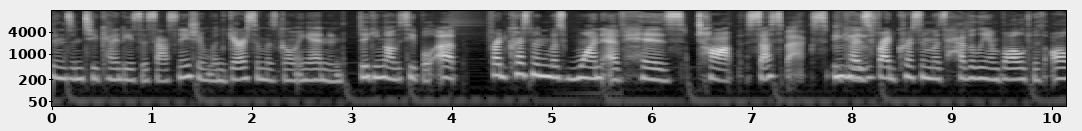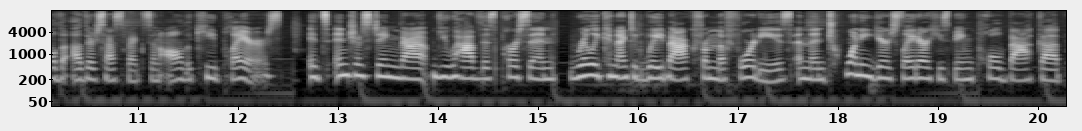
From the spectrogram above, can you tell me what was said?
investigations into Kennedy's assassination, when Garrison was going in and digging all these people up, Fred Crisman was one of his top suspects because mm-hmm. Fred Crisman was heavily involved with all the other suspects and all the key players. It's interesting that you have this person really connected way back from the 40s, and then 20 years later, he's being pulled back up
